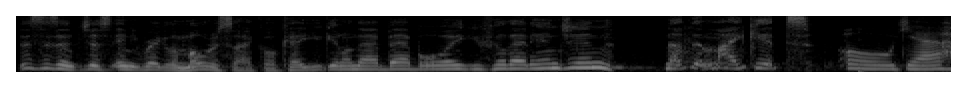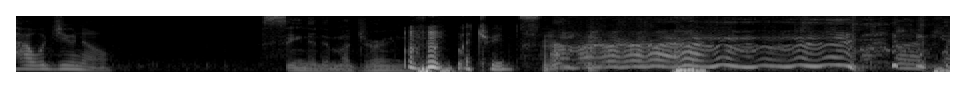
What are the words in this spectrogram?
This isn't just any regular motorcycle, okay? You get on that bad boy, you feel that engine? Nothing like it. Oh, yeah? How would you know? Seen it in my dreams. My dreams. Okay.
